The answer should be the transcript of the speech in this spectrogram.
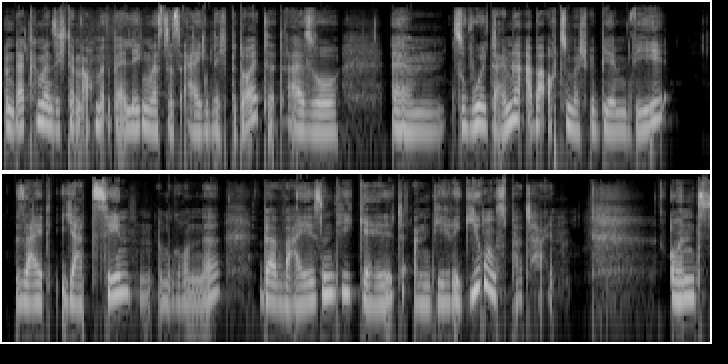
Und da kann man sich dann auch mal überlegen, was das eigentlich bedeutet. Also ähm, sowohl Daimler, aber auch zum Beispiel BMW seit Jahrzehnten im Grunde überweisen die Geld an die Regierungsparteien. Und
